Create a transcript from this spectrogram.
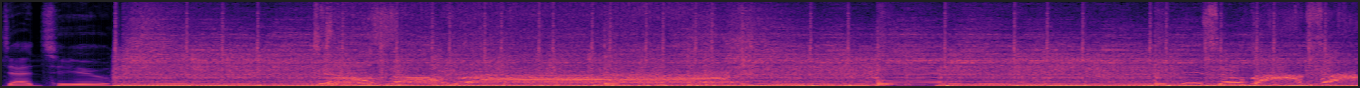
dead to you. It's a long fall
